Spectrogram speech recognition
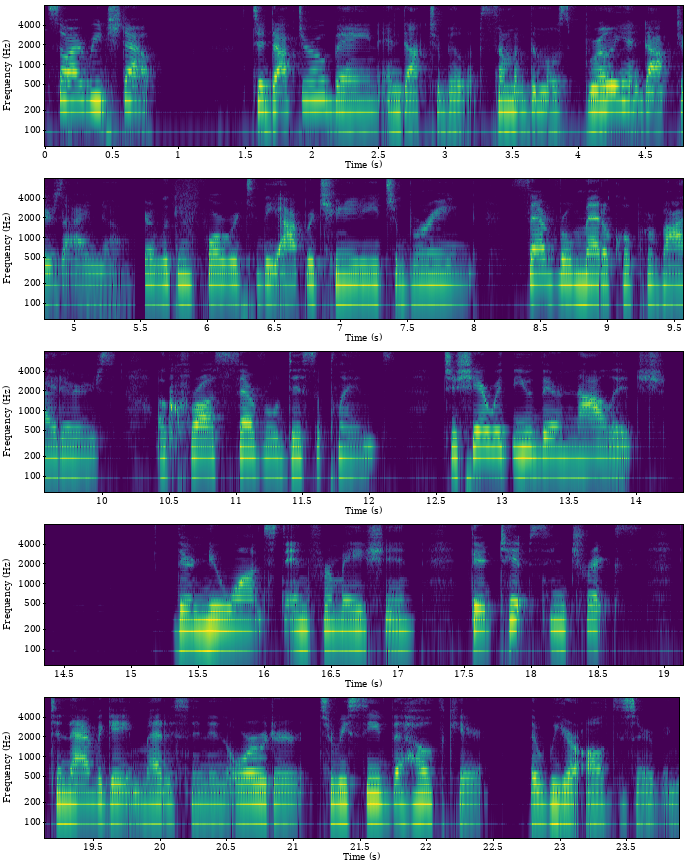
So I reached out to Dr. Obane and Dr. Billups, some of the most brilliant doctors I know. We're looking forward to the opportunity to bring several medical providers across several disciplines to share with you their knowledge, their nuanced information, their tips and tricks to navigate medicine in order to receive the health care that we are all deserving.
